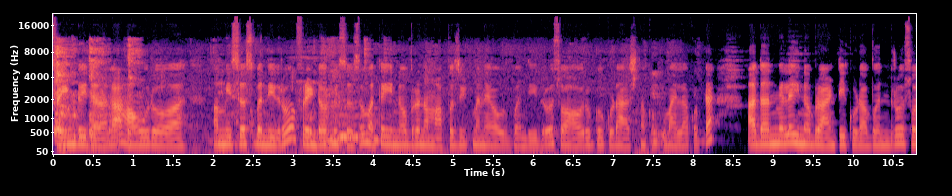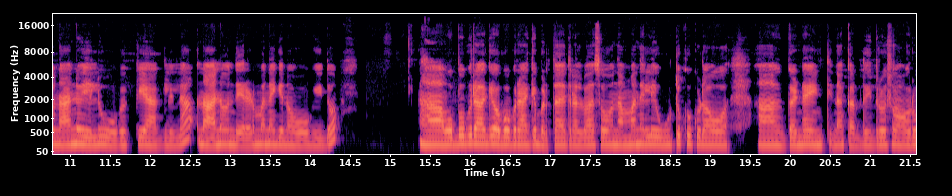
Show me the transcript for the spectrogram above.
ಫ್ರೆಂಡ್ ಇದ್ದಾರಲ್ಲ ಅವರು ಮಿಸ್ಸಸ್ ಬಂದಿದ್ದರು ಫ್ರೆಂಡ್ ಅವ್ರ ಮಿಸ್ಸಸ್ಸು ಮತ್ತು ಇನ್ನೊಬ್ಬರು ನಮ್ಮ ಆಪೋಸಿಟ್ ಮನೆಯವ್ರು ಬಂದಿದ್ದರು ಸೊ ಅವ್ರಿಗೂ ಕೂಡ ಅರ್ಶಿನ ಕುಂಕುಮ ಎಲ್ಲ ಕೊಟ್ಟೆ. ಅದಾದಮೇಲೆ ಇನ್ನೊಬ್ಬರು ಆಂಟಿ ಕೂಡ ಬಂದರು. ಸೊ ನಾನು ಎಲ್ಲೂ ಹೋಗೋಕ್ಕೆ ಆಗಲಿಲ್ಲ. ನಾನು ಒಂದು ಎರಡು ಮನೆಗೇನೋ ಹೋಗಿದ್ದು. ಒಬ್ಬೊಬ್ಬರಾಗೆ ಒಬ್ಬೊಬ್ಬರಾಗೆ ಬರ್ತಾ ಇದ್ರಲ್ವ? ಸೊ ನಮ್ಮ ಮನೇಲಿ ಊಟಕ್ಕೂ ಕೂಡ ಗಂಡ ಹೆಂಡ್ತಿನ ಕರೆದಿದ್ರು. ಸೊ, ಅವರು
